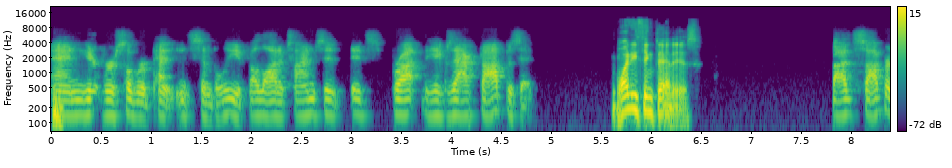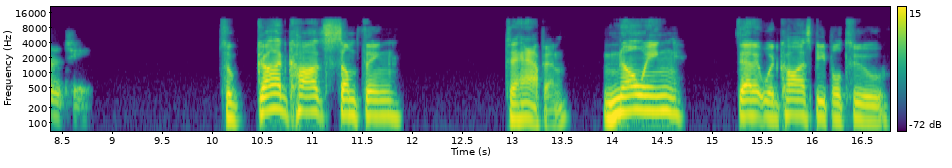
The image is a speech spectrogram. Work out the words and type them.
Hmm. and universal repentance and belief. A lot of times it it's brought the exact opposite. Why do you think that is? God's sovereignty. So God caused something to happen, knowing that it would cause people to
